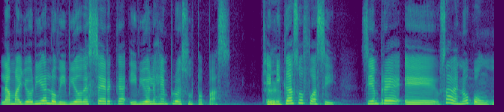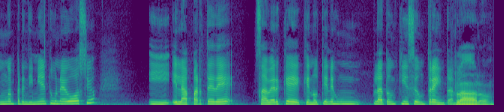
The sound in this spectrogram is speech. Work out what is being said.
La mayoría lo vivió de cerca y vio el ejemplo de sus papás. Sí. En mi caso fue así. Siempre, eh, ¿sabes, no? Con un emprendimiento, un negocio y, la parte de saber que, que no tienes un plato un 15, un 30, ¿no? Claro.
